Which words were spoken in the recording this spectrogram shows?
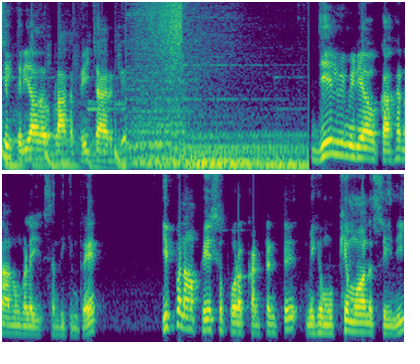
அரசியல் தெரியாதவர்களாக பேச்சா இருக்கு. ஜிஎல்வி மீடியாவுக்காக நான் உங்களை சந்திக்கின்றேன். இப்ப நான் பேச போற கண்டென்ட்டு மிக முக்கியமான செய்தி.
